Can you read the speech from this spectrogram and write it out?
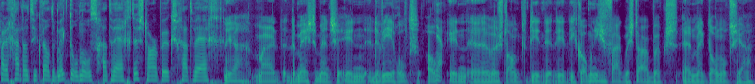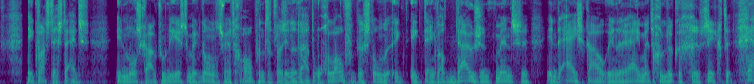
Maar er gaat natuurlijk wel de McDonald's gaat weg, de Starbucks gaat weg. Ja, maar de, de meeste mensen in de wereld, ook ja. in uh, Rusland, die, die, die komen niet zo vaak bij Starbucks en McDonald's. Ja, ik was destijds in Moskou toen de eerste McDonald's werd geopend. Dat was inderdaad ongelooflijk. Daar stonden, ik, ik denk wel duizend mensen in de ijskou in de rij met gelukkige gezichten. Ja.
